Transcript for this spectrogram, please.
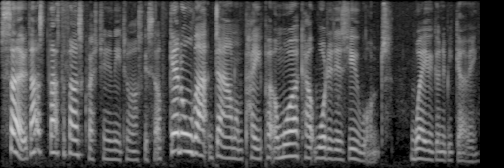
So that's that's the first question you need to ask yourself. Get all that down on paper and work out what it is you want, where you're going to be going,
